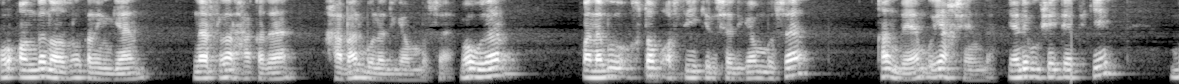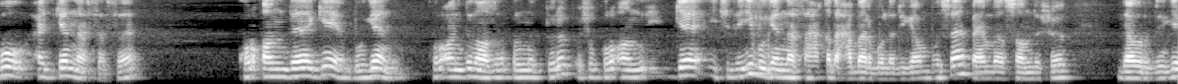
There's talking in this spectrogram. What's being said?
qur'onda nozil qilingan narsalar haqida xabar bo'ladigan bo'lsa va ular mana bu xitob ostiga kirishadigan bo'lsa qandayyam bu yaxshi endi. Ya'ni bu kishi aytyaptiki bu aytgan narsasi qur'ondagi bo'lgan qur'onda nozil qilinib turib o'sha qur'onga ichidagi bo'lgan narsa haqida xabar bo'ladigan bo'lsa payg'ambar alayhissalomni shu davridagi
